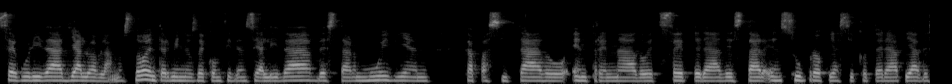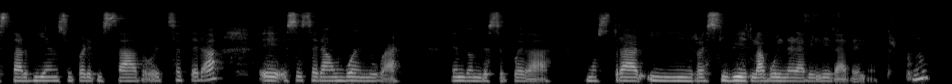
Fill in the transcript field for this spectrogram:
seguridad, ya lo hablamos, ¿no? En términos de confidencialidad, de estar muy bien capacitado, entrenado, etcétera, de estar en su propia psicoterapia, de estar bien supervisado, etcétera, eh, ese será un buen lugar en donde se pueda mostrar y recibir la vulnerabilidad del otro.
